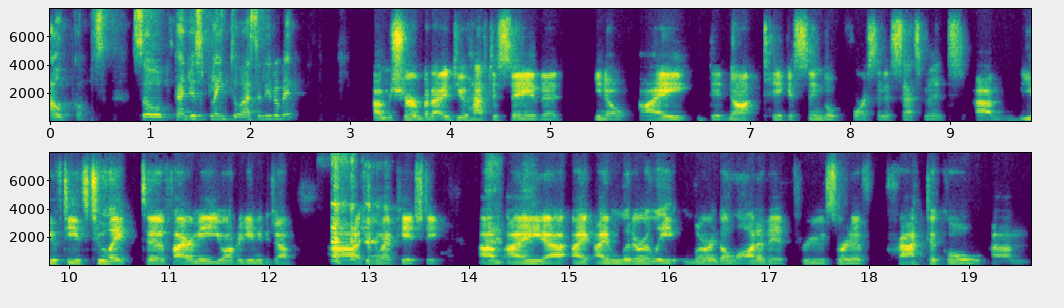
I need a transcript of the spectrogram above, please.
outcomes. So can you explain to us a little bit? I'm sure, but I do have to say that you know, I did not take a single course in assessment. Um, U of T, it's too late to fire me. You already gave me the job uh, during my PhD. Um, I, uh, I, I literally learned a lot of it through sort of practical um,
